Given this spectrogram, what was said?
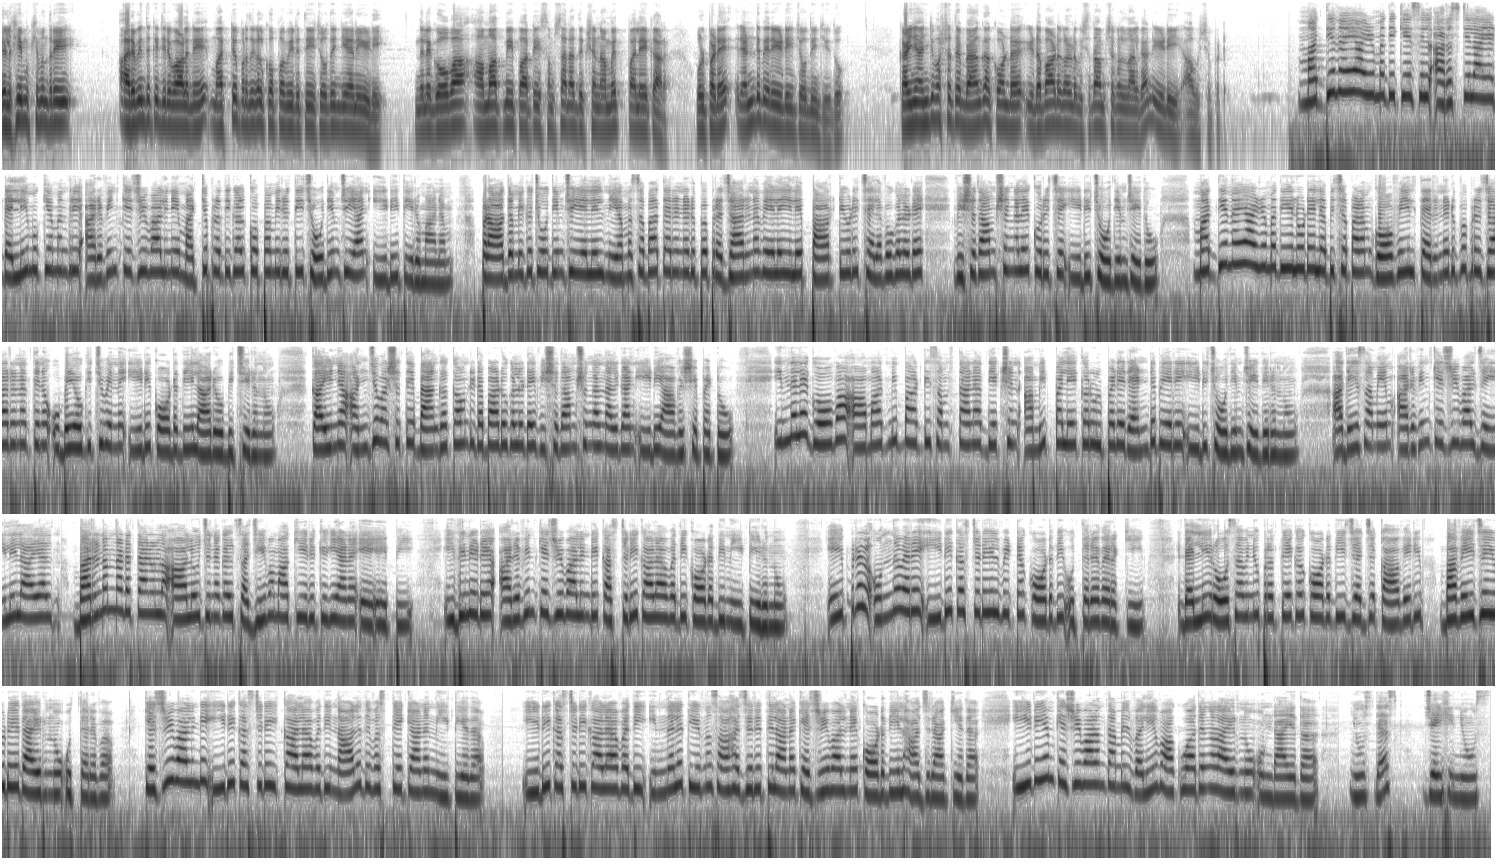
ഡൽഹി മുഖ്യമന്ത്രി അരവിന്ദ് കെജ്രിവാളിനെ മറ്റ് പ്രതികൾക്കൊപ്പം ഇരുത്തി ചോദ്യം ചെയ്യാൻ ഇ ഡി. ഇന്നലെ ഗോവ ആം ആദ്മി പാർട്ടി സംസ്ഥാന അധ്യക്ഷൻ അമിത് പലേക്കർ ഉൾപ്പെടെ രണ്ടുപേരെ ഇ ഡി ചോദ്യം ചെയ്തു. കഴിഞ്ഞ അഞ്ച് വർഷത്തെ ബാങ്ക് അക്കൗണ്ട് ഇടപാടുകളുടെ വിശദാംശങ്ങൾ നൽകാൻ ഇ ഡി ആവശ്യപ്പെട്ടു. മദ്യനയ അഴിമതി കേസിൽ അറസ്റ്റിലായ ഡൽഹി മുഖ്യമന്ത്രി അരവിന്ദ് കെജ്രിവാളിനെ മറ്റ് പ്രതികൾക്കൊപ്പം ഇരുത്തി ചോദ്യം ചെയ്യാൻ ഇ ഡി തീരുമാനം. പ്രാഥമിക ചോദ്യം ചെയ്യലിൽ നിയമസഭാ തെരഞ്ഞെടുപ്പ് പ്രചാരണ വേളയിലെ പാർട്ടിയുടെ ചെലവുകളുടെ വിശദാംശങ്ങളെക്കുറിച്ച് ഇ ഡി ചോദ്യം ചെയ്തു. മദ്യനയ അഴിമതിയിലൂടെ ലഭിച്ച പണം ഗോവയിൽ തെരഞ്ഞെടുപ്പ് പ്രചാരണത്തിന് ഉപയോഗിച്ചുവെന്ന് ഇ ഡി കോടതിയിൽ ആരോപിച്ചിരുന്നു. കഴിഞ്ഞ അഞ്ചു വർഷത്തെ ബാങ്ക് അക്കൗണ്ട് ഇടപാടുകളുടെ വിശദാംശങ്ങൾ നൽകാൻ ഇ ഡി ആവശ്യപ്പെട്ടു. ഇന്നലെ ഗോവ ആം ആദ്മി പാർട്ടി സംസ്ഥാന അധ്യക്ഷൻ അമിത് പലേക്കർ ഉൾപ്പെടെ രണ്ട് പേരെ ഇഡി ചോദ്യം ചെയ്തിരുന്നു. അതേസമയം അരവിന്ദ് കെജ്രിവാൾ ജയിലിലായാൽ ഭരണം നടത്താനുള്ള ആലോചനകൾ സജീവമാക്കിയിരിക്കുകയാണ് എ എ പി. ഇതിനിടെ അരവിന്ദ് കെജ്രിവാളിന്റെ കസ്റ്റഡി കാലാവധി കോടതി നീട്ടിയിരുന്നു. ഏപ്രിൽ ഒന്ന് വരെ ഇ ഡി കസ്റ്റഡിയിൽ വിട്ട കോടതി ഉത്തരവിറക്കി. ഡൽഹി റോസ് അവന്യൂ പ്രത്യേക കോടതി ജഡ്ജ് കാവേരി ബവേജയുടേതായിരുന്നു ഉത്തരവ്. കെജ്രിവാളിന്റെ ഇ ഡി കസ്റ്റഡി കാലാവധി നാല് ദിവസത്തേക്കാണ് നീട്ടിയത്. ഇ ഡി കസ്റ്റഡി കാലാവധി ഇന്നലെ തീർന്ന സാഹചര്യത്തിലാണ് കെജ്രിവാളിനെ കോടതിയിൽ ഹാജരാക്കിയത്. ഇ ഡിയും കെജ്രിവാളും തമ്മിൽ വലിയ വാക്കുവാദങ്ങളായിരുന്നു ഉണ്ടായത്. ന്യൂസ് ഡെസ്ക് ജയ്ഹി ന്യൂസ്.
